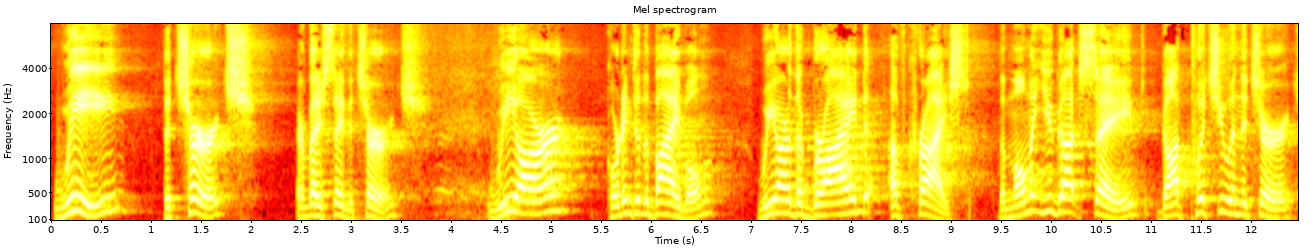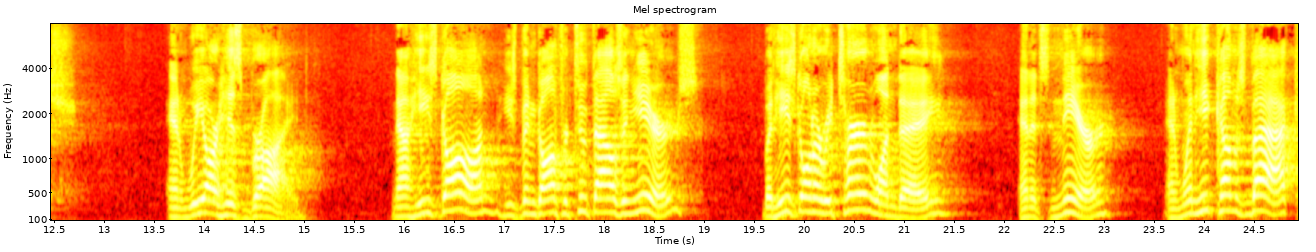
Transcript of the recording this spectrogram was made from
We, the church, Everybody say the church. We are, according to the Bible, we are the bride of Christ. The moment you got saved, God put you in the church, and we are his bride. Now, he's gone. He's been gone for 2,000 years, but he's going to return one day, and it's near. And when he comes back,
